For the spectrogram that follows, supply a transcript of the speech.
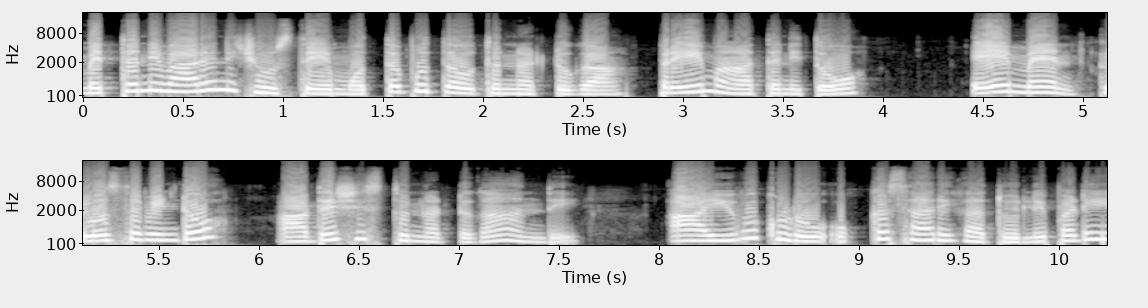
మెత్తని వారిని చూస్తే మొత్తబుద్దవుతున్నట్టుగా ప్రేమ అతనితో hey man close the window? ఆదేశిస్తున్నట్టుగా అంది. ఆ యువకుడు ఒక్కసారిగా తుల్లిపడి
